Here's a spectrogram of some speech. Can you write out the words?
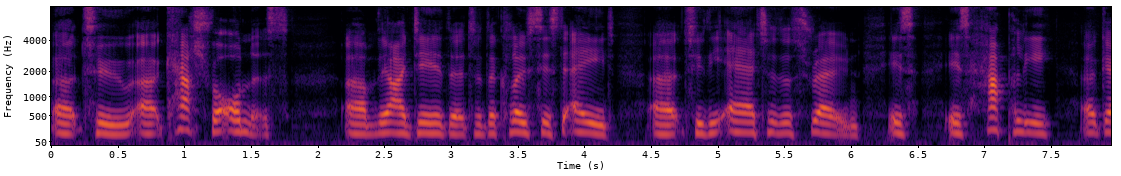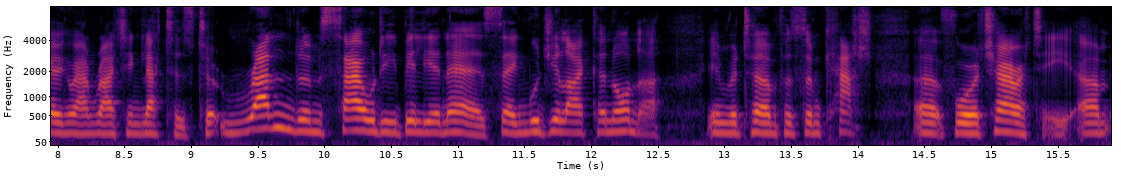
uh, to uh, cash for honours. Um, the idea that the closest aid uh, to the heir to the throne is is happily uh, going around writing letters to random Saudi billionaires saying, "Would you like an honour in return for some cash uh, for a charity?" Um,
